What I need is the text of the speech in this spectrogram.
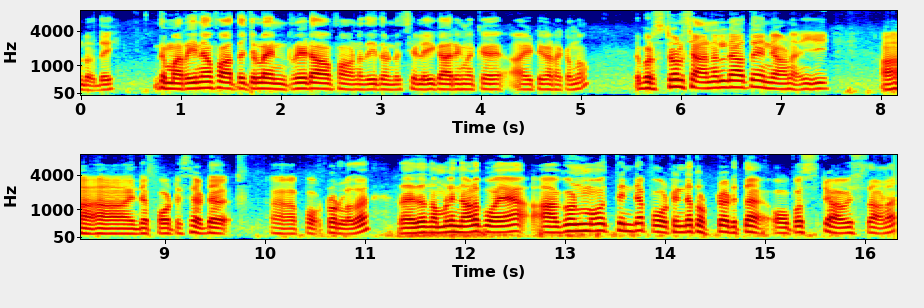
ഉണ്ടോ ദേ ഇത് മറീന ഭാഗത്തേക്കുള്ള എൻട്രിയുടെ ആ ഭാഗമാണ് ഇത് ഇതുണ്ട്. ചെളി കാര്യങ്ങളൊക്കെ ആയിട്ട് കിടക്കുന്നു. ഇത് ബ്രിസ്റ്റോൾ ചാനലിന്റെ അകത്ത് തന്നെയാണ് ഈ ഇത് പോട്ടിസൈഡ് ഇത് ഉള്ളത്. അതായത് നമ്മൾ ഇന്നാൾ പോയ അവൺമോത്തിന്റെ പോർട്ടിന്റെ തൊട്ടടുത്ത ഓപ്പോസിറ്റ് ആവശ്യത്താണ്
